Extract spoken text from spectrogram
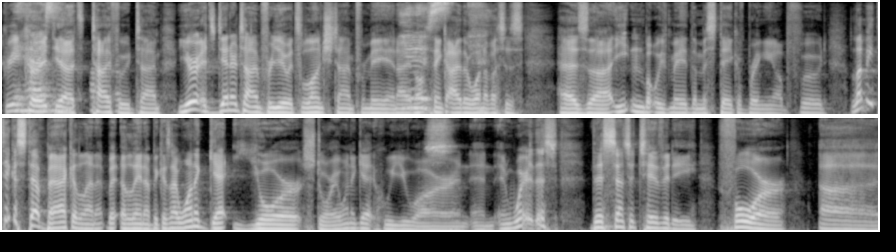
Green curry yeah it's Thai food time. You're it's dinner time for you it's lunch time for me and yes. I don't think either one of us has has uh, eaten but we've made the mistake of bringing up food. Let me take a step back Elena Elena because I want to get your story. I want to get who you are and and and where this this sensitivity for uh,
